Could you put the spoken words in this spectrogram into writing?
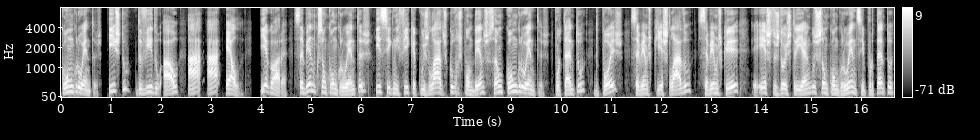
congruentes. Isto devido ao AAL. E agora, sabendo que são congruentes, isso significa que os lados correspondentes são congruentes. Portanto, depois, sabemos que este lado, sabemos que estes dois triângulos são congruentes e, portanto,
